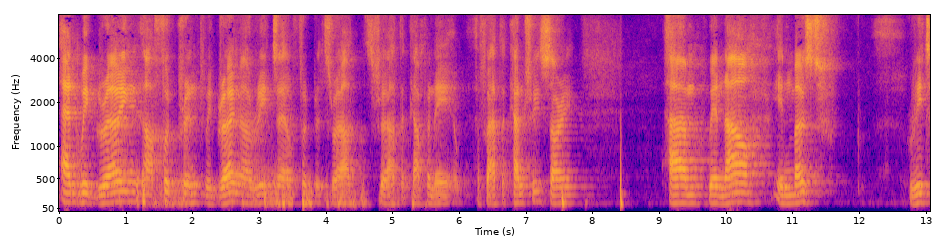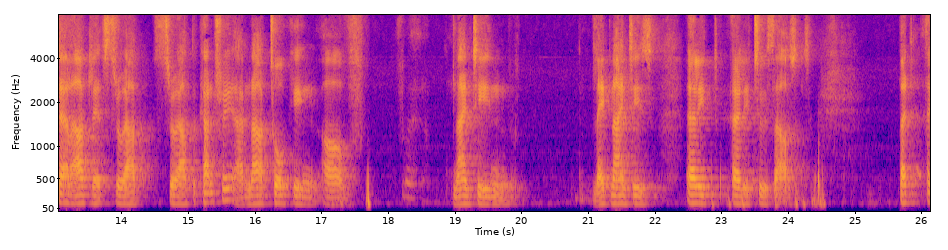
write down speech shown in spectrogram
And we're growing our footprint, we're growing our retail footprint throughout, throughout the company, throughout the country, sorry. Um, we're now in most retail outlets throughout, throughout the country. I'm now talking of 19, late 90s, early, early 2000s. But uh,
